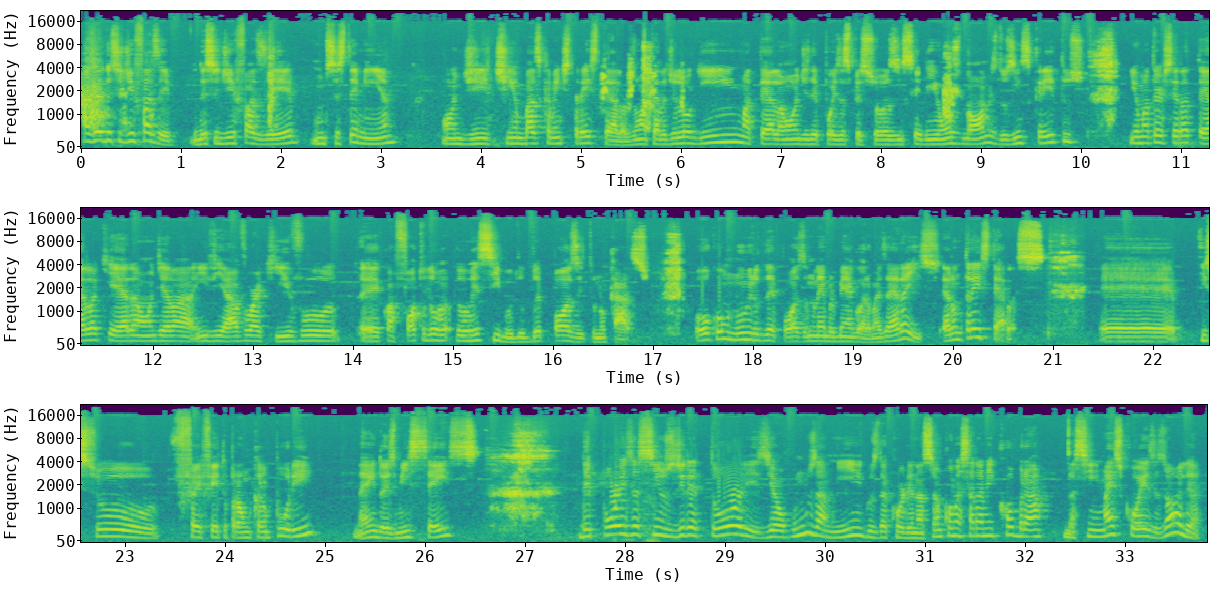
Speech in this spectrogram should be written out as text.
Mas eu decidi fazer. Eu decidi fazer um sisteminha onde tinham basicamente três telas: uma tela de login, uma tela onde depois as pessoas inseriam os nomes dos inscritos, e uma terceira tela que era onde ela enviava o arquivo é, com a foto do, do recibo, do depósito, no caso, ou com o número do depósito, não lembro bem agora, mas era isso. Eram três telas. É, isso foi feito para um Campuri, né, em 2006. Depois, assim, os diretores e alguns amigos da coordenação começaram a me cobrar, assim, mais coisas. Olha,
